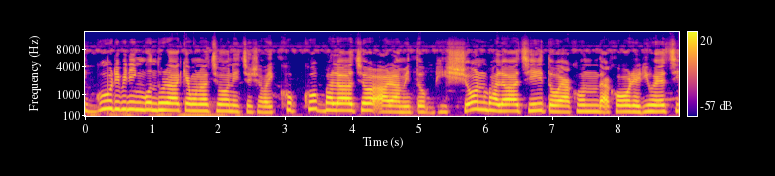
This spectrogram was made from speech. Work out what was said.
গুড ইভিনিং বন্ধুরা। কেমন আছো? নিশ্চয়ই সবাই খুব খুব ভালো আছো। আর আমি তো ভীষণ ভালো আছি। তো এখন দেখো রেডি হয়েছি।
